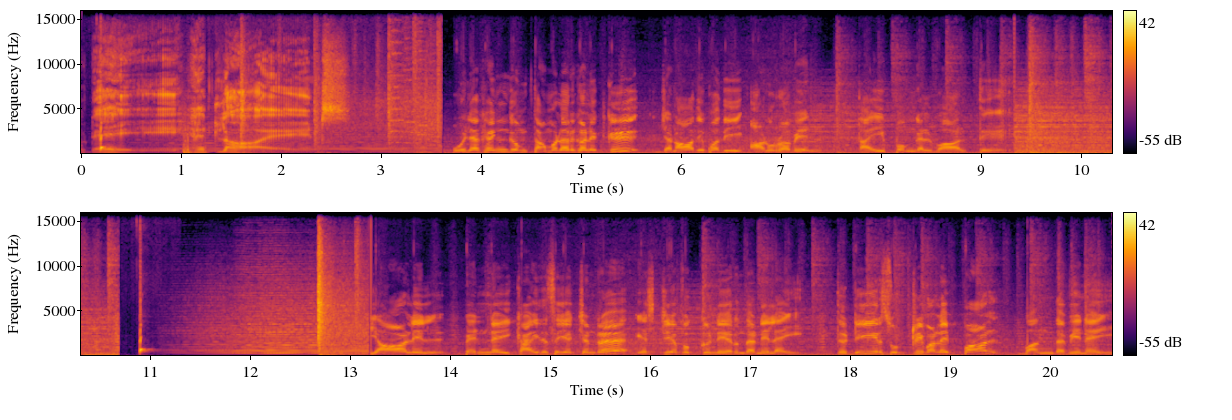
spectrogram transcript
டுடே ஹெட்லைன்ஸ் உலகெங்கும் தமிழர்களுக்கு ஜனாதிபதி அனுரவின் தைப்பொங்கல் வாழ்த்து. யாழில் பெண்ணை கைது செய்யச் சென்ற எஸ்டிஎஃப்க்கு நேர்ந்த நிலை. திடீர் சுற்றி வளைப்பால் வந்த வினை.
